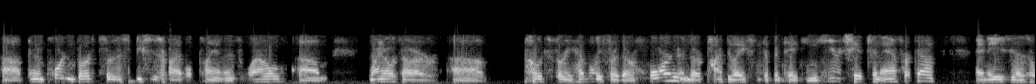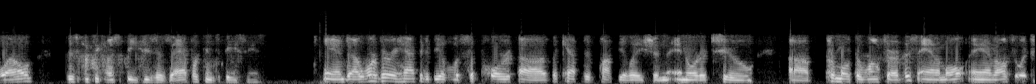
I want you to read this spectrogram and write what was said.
Uh, an important birth for the species survival plan as well. Um, rhinos are uh, poached very heavily for their horn, and their populations have been taking huge hits in Africa and Asia as well. This particular species is African species. And uh, we're very happy to be able to support uh, the captive population in order to uh, promote the welfare of this animal and also its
